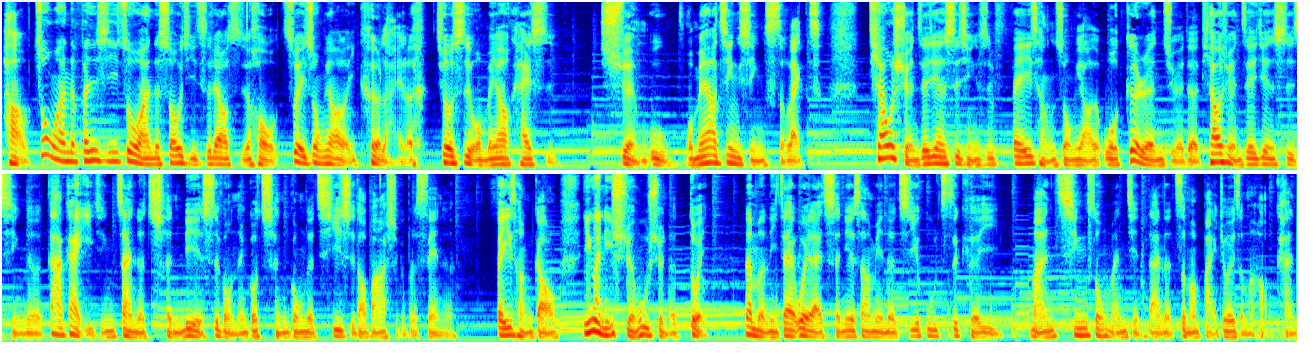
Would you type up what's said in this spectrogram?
好，做完的分析，做完的收集资料之后，最重要的一刻来了，就是我们要开始。选物，我们要进行 select，挑选这件事情是非常重要的。我个人觉得，挑选这件事情呢，大概已经占了陈列是否能够成功的七十到八十个 percent 了，非常高。因为你选物选的对，那么你在未来陈列上面呢，几乎是可以蛮轻松、蛮简单的，怎么摆就会怎么好看。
